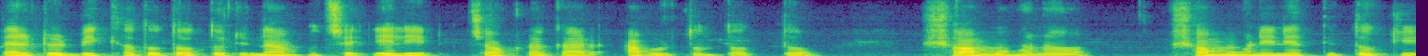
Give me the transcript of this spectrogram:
প্যারেটোর বিখ্যাত তত্ত্বটির নাম হচ্ছে এলিট চক্রাকার আবর্তন তত্ত্ব। সম্মোহন, সম্মোহনী নেতৃত্ব কি?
